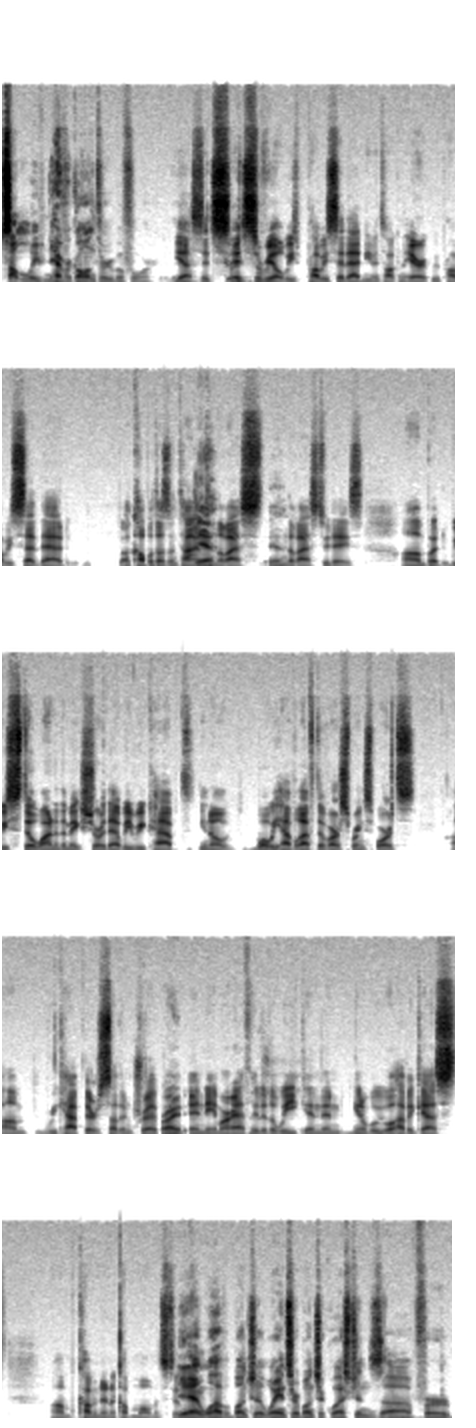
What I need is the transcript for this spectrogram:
something we've never gone through before. Yes, it's Crazy. it's surreal. We probably said that, and even talking to Eric, we probably said that a couple dozen times Yeah. in the last in the last two days. Um, but we still wanted to make sure that we recapped, you know, what we have left of our spring sports, um, recap their southern trip, Right. and, and name our athlete of the week, and then you know we will have a guest um, coming in a couple moments too. Yeah, and we'll have a bunch of we'll answer a bunch of questions uh, for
